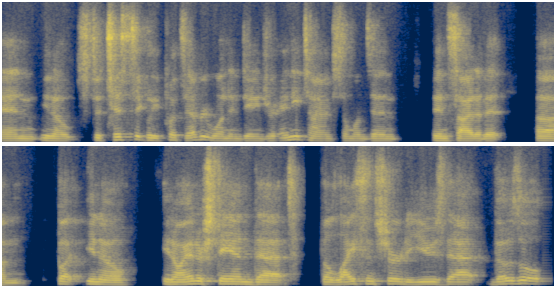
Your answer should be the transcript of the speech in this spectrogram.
and you know statistically puts everyone in danger anytime someone's in inside of it um, but you know you know i understand that the licensure to use that those all,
